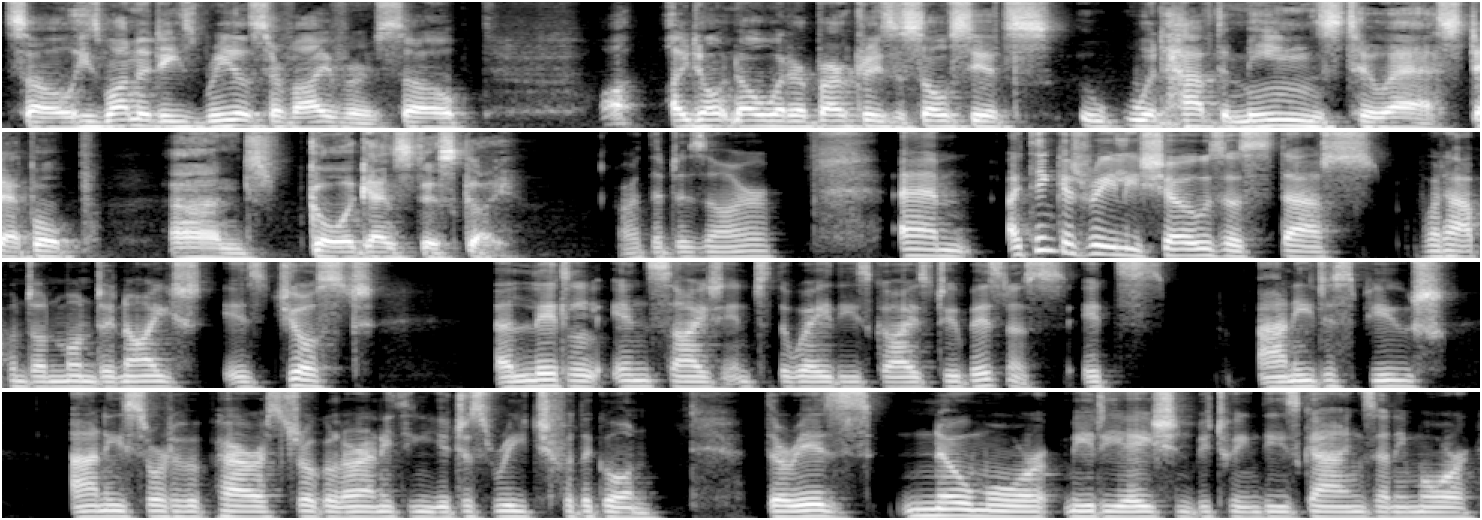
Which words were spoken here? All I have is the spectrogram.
So he's one of these real survivors. So I don't know whether Berkeley's associates would have the means to uh, step up and go against this guy. Or the desire. Um, I think it really shows us that what happened on Monday night is just a little insight into the way these guys do business. It's any dispute any sort of a power struggle or anything, you just reach for the gun. There is no more mediation between these gangs anymore.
